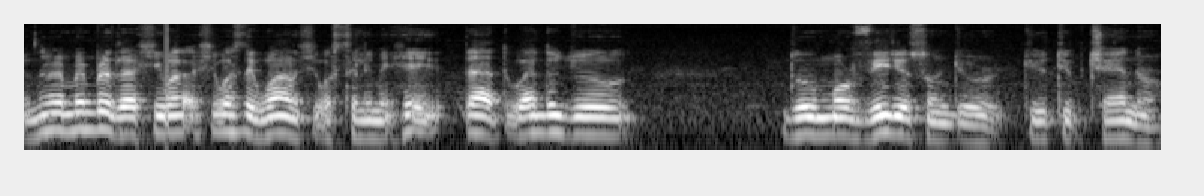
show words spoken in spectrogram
And I remember that he was he was the one. He was telling me, "Hey, Dad, why don't you do more videos on your YouTube channel?"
